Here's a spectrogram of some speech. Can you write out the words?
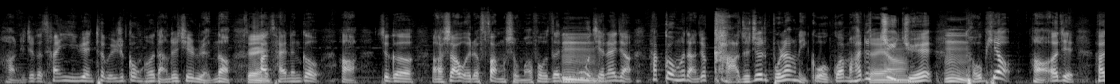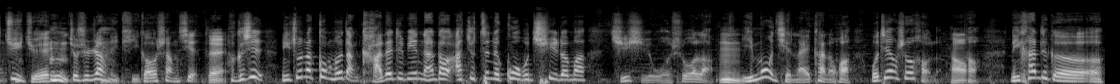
好，你这个参议院特别是共和党这些人呢，他才能够啊这个啊稍微的放手嘛，否则你目前来讲，他共和党就卡着，就是不让你过关嘛，他就拒绝投票。好，而且他拒绝，就是让你提高上限。对，可是你说那共和党卡在这边，难道啊就真的过不去了吗？其实我说了，嗯，以目前来看的话，我这样说好了。好，好，你看这个呃，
